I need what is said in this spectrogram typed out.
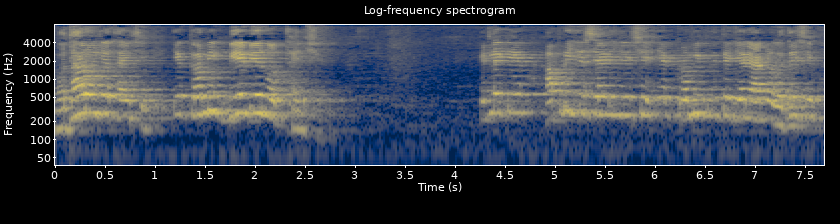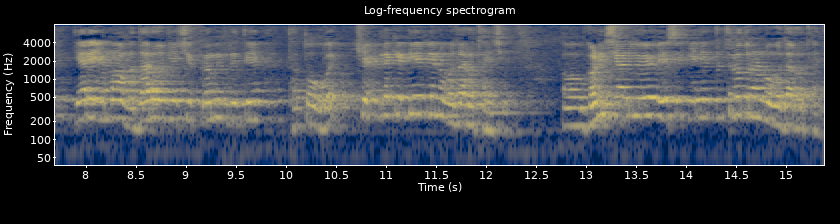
વધારો જે થાય છે, એ ક્રમિક બે બેનો જ થાય છે. એટલે કે આપણી જે શ્રેણી જે છે, એ ક્રમિક રીતે જ્યારે આગળ વધે છે, ત્યારે એમાં વધારો જે છે, ક્રમિક રીતે થતો હોય છે. એટલે કે બે બેનો વધારો થાય છે. ઘણી શ્રેણીઓ એવી છે કે એની અંદર ત્રણ ત્રણનો વધારો થાય,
